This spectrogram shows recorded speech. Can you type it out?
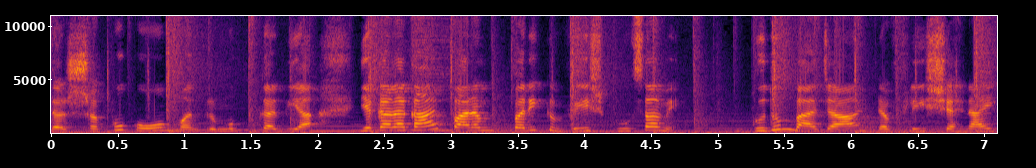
दर्शकों को मंत्रमुग्ध कर दिया। ये कलाकार पारंपरिक वेशभूषा में गुदुम बाजा, डफली शहनाई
